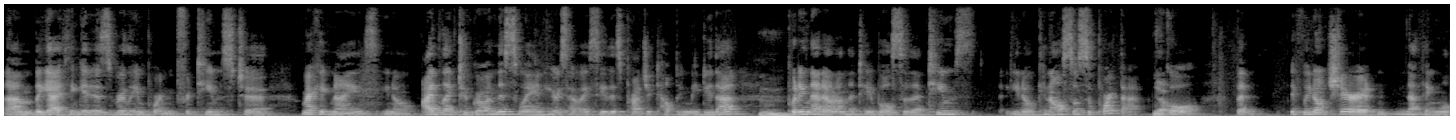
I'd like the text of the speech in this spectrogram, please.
um, but yeah i think it is really important for teams to recognize you know i'd like to grow in this way and here's how i see this project helping me do that Mm. putting that out on the table so that teams you know can also support that Yeah. goal but if we don't share it nothing will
